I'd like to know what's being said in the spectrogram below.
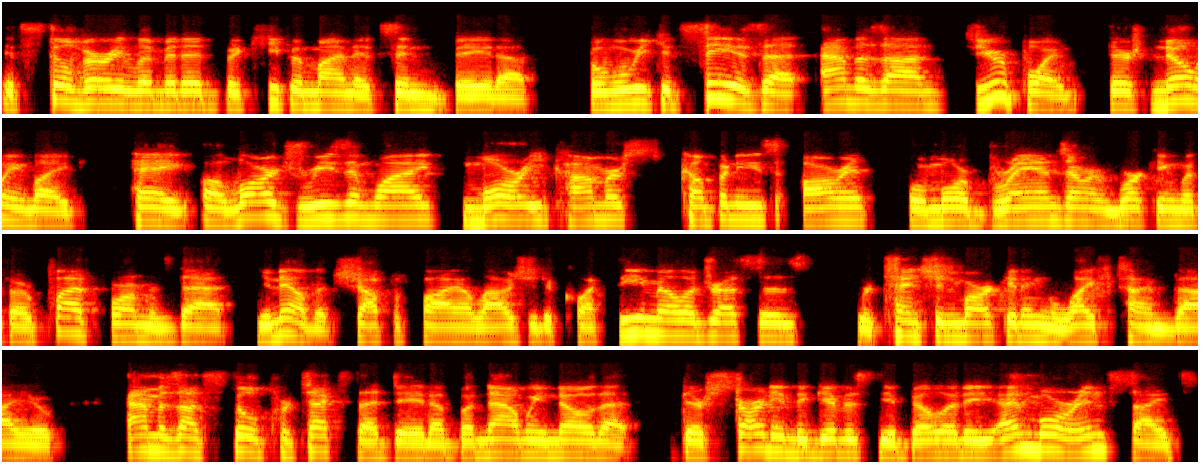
it's still very limited, but keep in mind it's in beta. But what we could see is that Amazon, to your point, there's knowing like, hey, a large reason why more e-commerce companies aren't or more brands aren't working with our platform is that you know that Shopify allows you to collect email addresses, retention marketing, lifetime value. Amazon still protects that data, but now we know that they're starting to give us the ability and more insights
